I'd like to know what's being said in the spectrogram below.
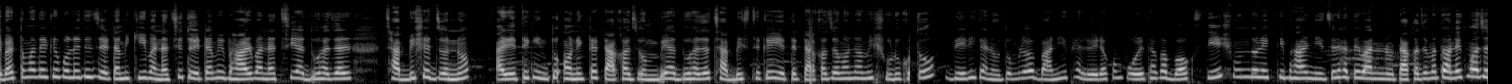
এবার তোমাদেরকে বলে দিই যে এটা আমি কী বানাচ্ছি? তো এটা আমি ভার বানাচ্ছি। আর দু হাজার ছাব্বিশের জন্য আর এতে কিন্তু অনেকটা টাকা জমবে। আর দু হাজার ছাব্বিশ থেকেই এতে টাকা জমানো আমি শুরু করতো দেরি কেন? তোমরাও বানিয়ে ফেলো। এরকম পড়ে থাকা বক্স দিয়ে সুন্দর একটি ভার নিজের হাতে বানানো টাকা জমাতে অনেক মজা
